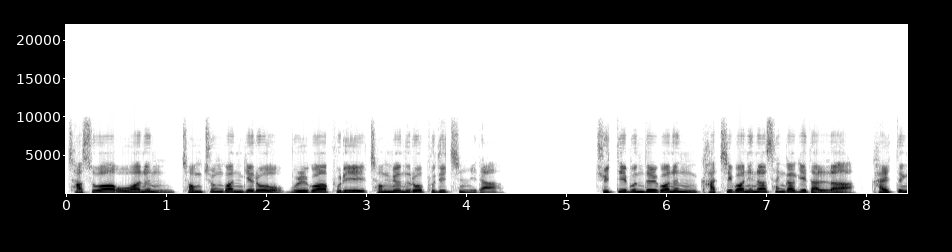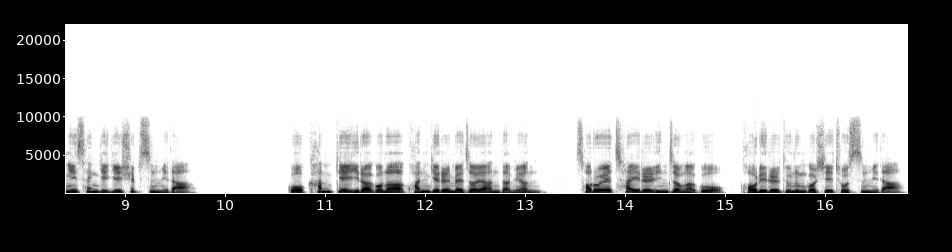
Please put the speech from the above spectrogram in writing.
자수와 오화는 정충 관계로 물과 불이 정면으로 부딪힙니다. 쥐띠분들과는 가치관이나 생각이 달라 갈등이 생기기 쉽습니다. 꼭 함께 일하거나 관계를 맺어야 한다면 서로의 차이를 인정하고 거리를 두는 것이 좋습니다.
